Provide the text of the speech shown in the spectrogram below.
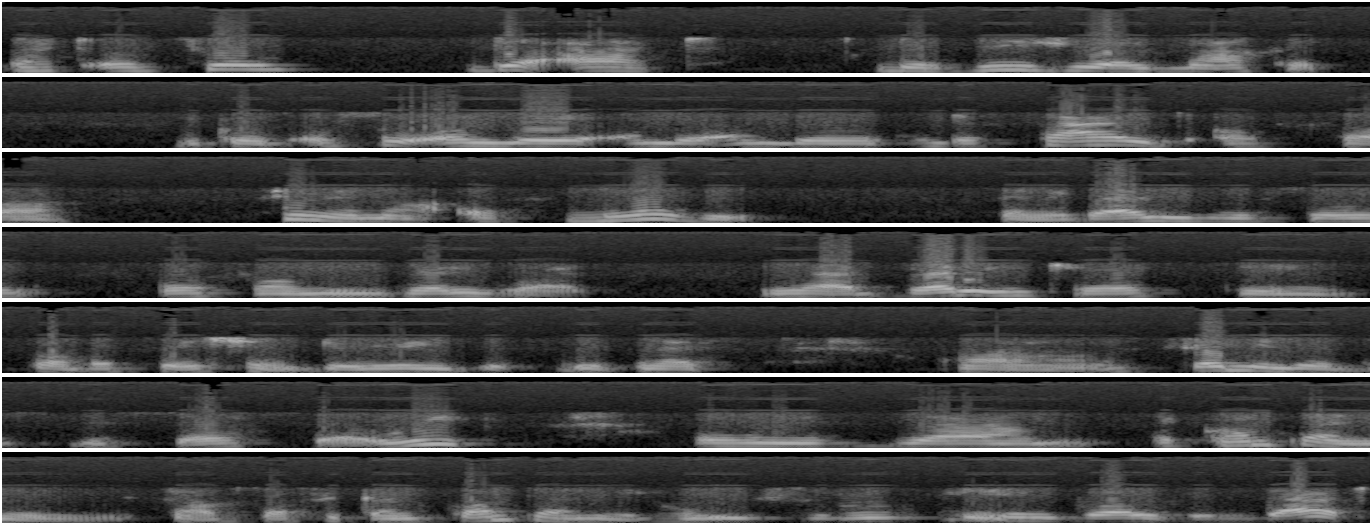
But also the art, the visual market, because also on the on the on the on the side of uh, cinema of movie, Senegal is also performing very well. We had very interesting conversation during this business uh, seminar this, this uh, week with um, a company, South African company, who is really involved in that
